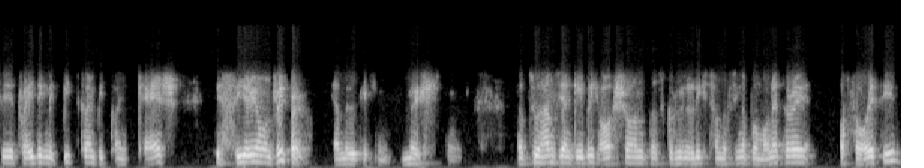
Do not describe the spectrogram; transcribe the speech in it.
sie Trading mit Bitcoin, Bitcoin Cash, Ethereum und Ripple ermöglichen möchten. Dazu haben sie angeblich auch schon das grüne Licht von der Singapore Monetary Authority.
